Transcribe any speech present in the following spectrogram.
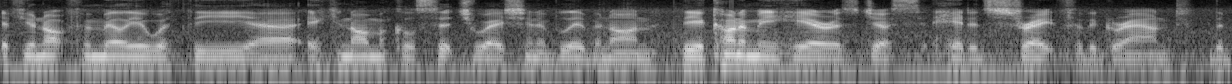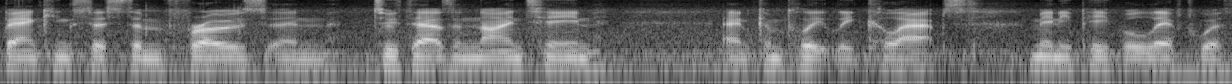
if you're not familiar with the uh, economical situation of Lebanon, the economy here is just headed straight for the ground. The banking system froze in 2019 and completely collapsed. Many people left with,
